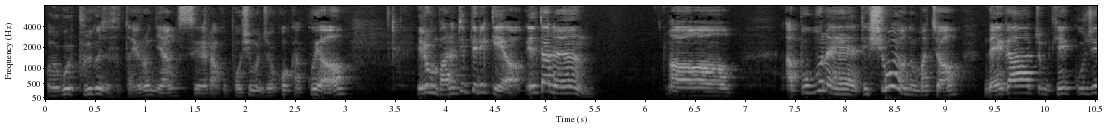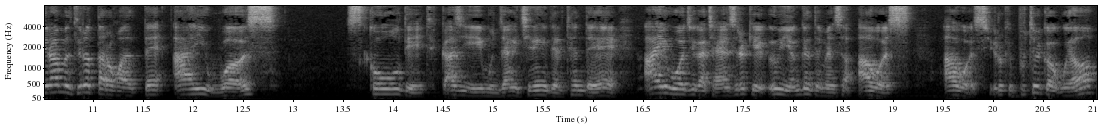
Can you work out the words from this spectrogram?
얼굴이 붉어졌었다. 이런 뉘앙스라고 보시면 좋을 것 같고요. 여러분 발음 팁 드릴게요. 일단은 어 앞부분에 되게 쉬워요. 맞죠? 내가 좀 이렇게 꾸지람을 들었다라고 할 때 I was scolded 까지 문장이 진행이 될 텐데 I was가 자연스럽게 음이 연결되면서 I was, I was 이렇게 붙을 거고요.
